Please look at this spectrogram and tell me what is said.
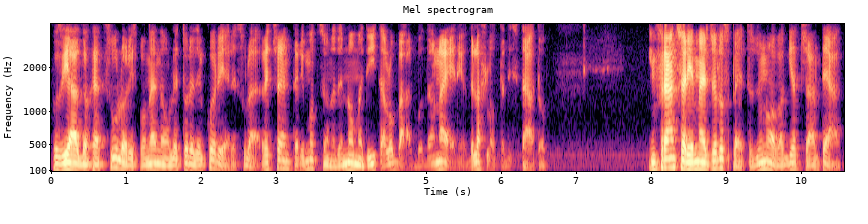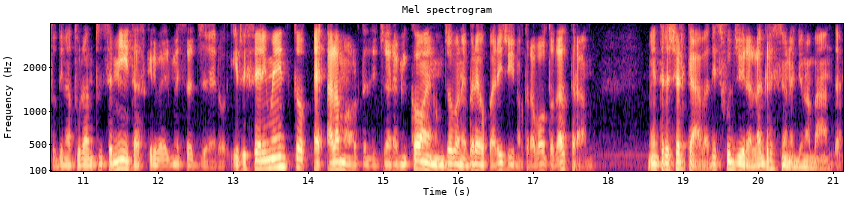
Così Aldo Cazzullo rispondendo a un lettore del Corriere sulla recente rimozione del nome di Italo Balbo da un aereo della flotta di Stato. In Francia riemerge lo spettro di un nuovo agghiacciante atto di natura antisemita, scrive il messaggero. Il riferimento è alla morte di Jeremy Cohen, un giovane ebreo parigino travolto dal tram mentre cercava di sfuggire all'aggressione di una banda.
